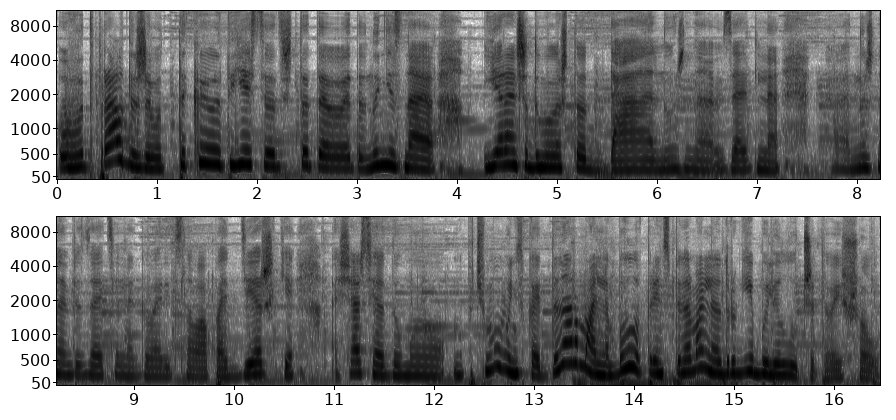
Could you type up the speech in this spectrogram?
вот правда же, вот такое вот есть вот что-то в этом, ну не знаю. Я раньше думала, что да, нужно обязательно нужно обязательно говорить слова поддержки. А сейчас я думаю, ну почему бы не сказать, да нормально было, в принципе, нормально, но другие были лучше твои шоу.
